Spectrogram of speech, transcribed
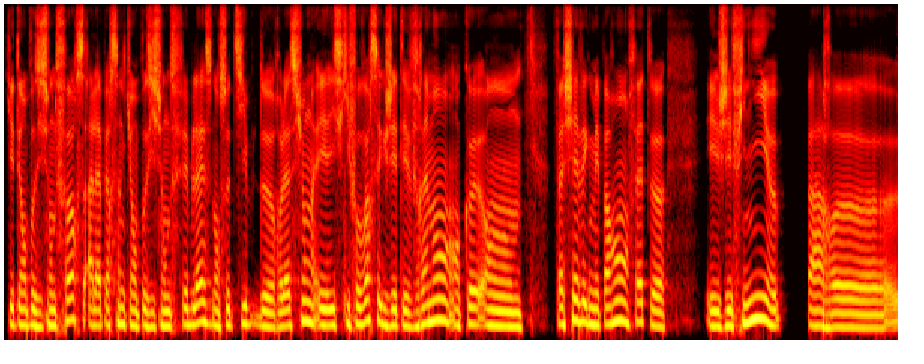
qui était en position de force à la personne qui est en position de faiblesse dans ce type de relation. Et ce qu'il faut voir, c'est que j'étais vraiment en, en, fâché avec mes parents, en fait, euh, et j'ai fini euh, par euh,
